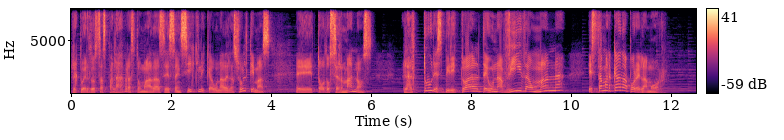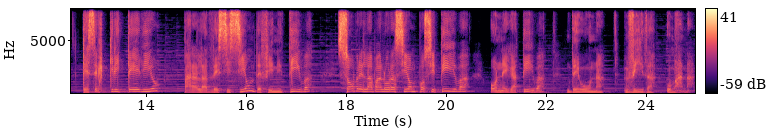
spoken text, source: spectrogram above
Recuerdo estas palabras tomadas de esa encíclica, una de las últimas, eh, todos hermanos. La altura espiritual de una vida humana está marcada por el amor, que es el criterio para la decisión definitiva sobre la valoración positiva o negativa de una vida humana.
